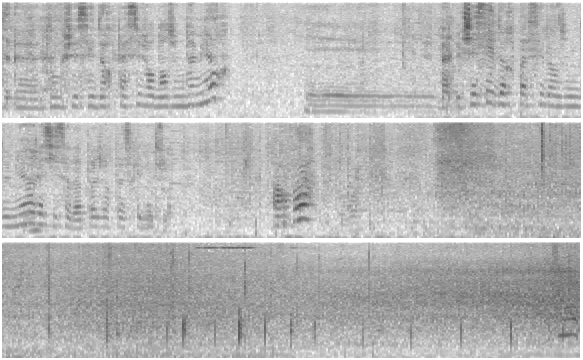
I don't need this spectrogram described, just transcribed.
De- euh, donc, j'essaie de repasser genre dans une demi-heure? Euh... Bah, J'essaie de repasser dans une demi-heure et si ça va pas, je repasserai une autre fois. Au revoir. Bonjour.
